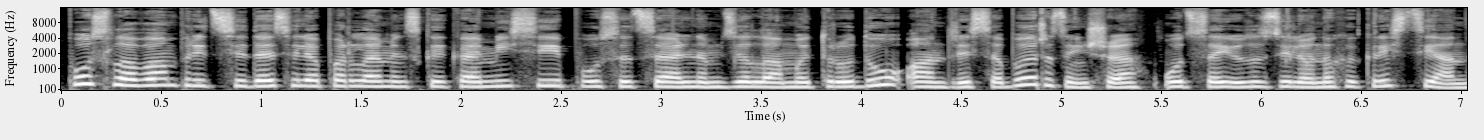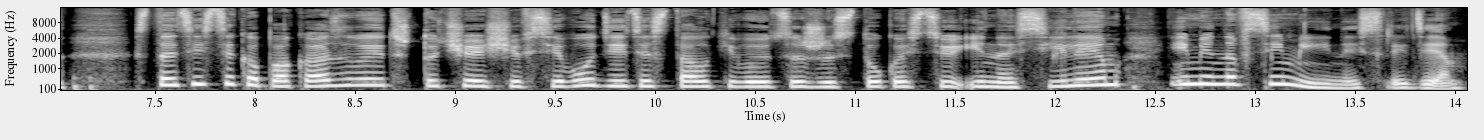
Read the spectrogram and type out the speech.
По словам председателя парламентской комиссии по социальным делам и труду Андреса Берзинша от Союза зеленых и крестьян, статистика показывает, что чаще всего дети сталкиваются с жестокостью и насилием именно в семейной среде.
